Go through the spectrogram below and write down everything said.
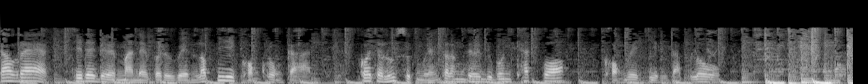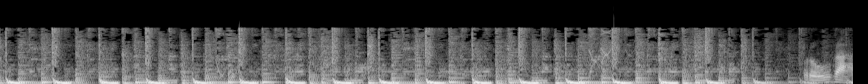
ก้าวแรกที่ได้เดินมาในบริเวณล็อบบี้ของโครงการ ก็จะรู้สึกเหมือนกำลังเดินอยู่บนแคทวอล์กของเวทีระดับโลก หรูหรา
